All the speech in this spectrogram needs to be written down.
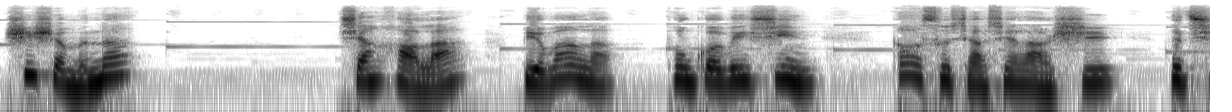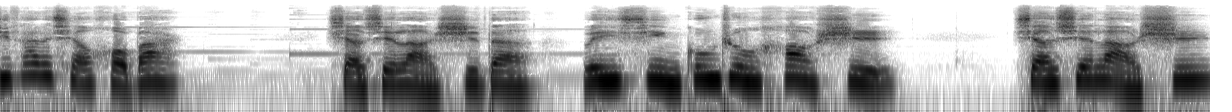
是什么呢？想好了，别忘了通过微信告诉小学老师和其他的小伙伴。小学老师的微信公众号是“小学老师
